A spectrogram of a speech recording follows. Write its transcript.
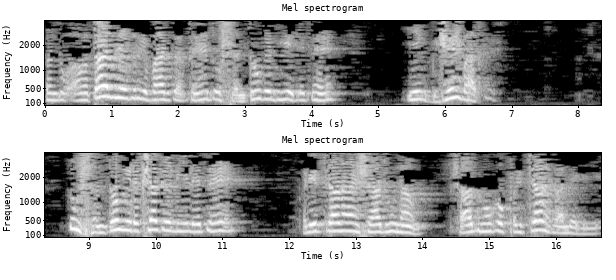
परंतु अवतार लेकर के बात करते हैं तो संतों के लिए लेते हैं, ये एक विशेष बात है। तो संतों की रक्षा के लिए लेते हैं परित्राणा साधु नाम। साधुओं को परित्राण करने के लिए।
